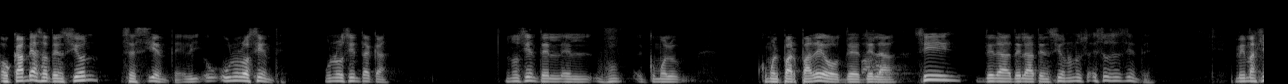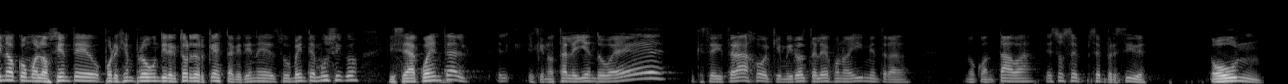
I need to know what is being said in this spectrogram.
o cambia su atención, se siente. Uno lo siente. Uno lo siente acá. Uno siente el, el- como el como el parpadeo de, de la sí de la de la atención. Uno- eso se siente. Me imagino como lo siente, por ejemplo, un director de orquesta que tiene sus 20 músicos y se da cuenta, el, el- que no está leyendo, ¿eh? el que se distrajo, el que miró el teléfono ahí mientras no contaba, eso se, se percibe. O un,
